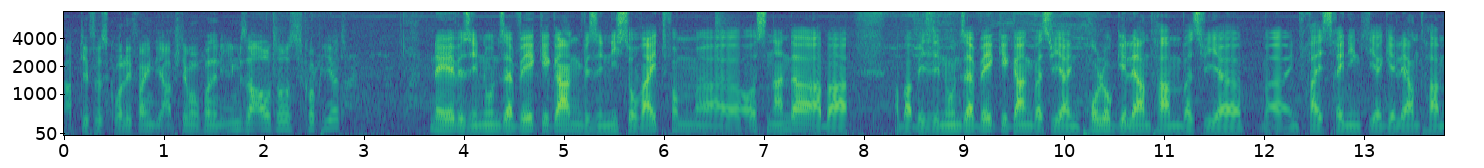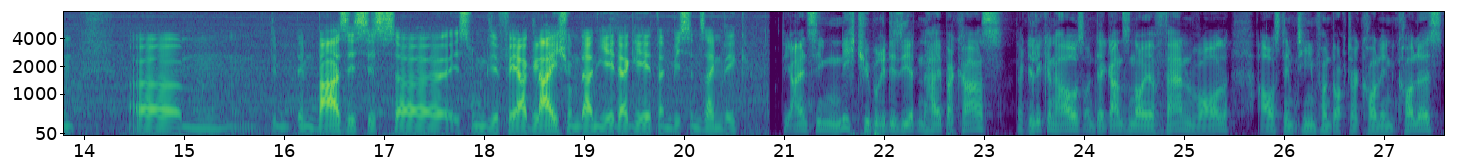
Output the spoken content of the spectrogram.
Habt ihr fürs Qualifying die Abstimmung von den IMSA-Autos kopiert? Nee, wir sind unseren Weg gegangen. Wir sind nicht so weit vom, äh, auseinander, aber, aber wir sind unseren Weg gegangen, was wir in Prolog gelernt haben, was wir äh, in freies Training hier gelernt haben. Ähm, die, Basis ist, äh, ist ungefähr gleich und dann jeder geht ein bisschen seinen Weg. Die einzigen nicht hybridisierten Hypercars, der Glickenhaus und der ganz neue Vanwall aus dem Team von Dr. Colin Collis,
